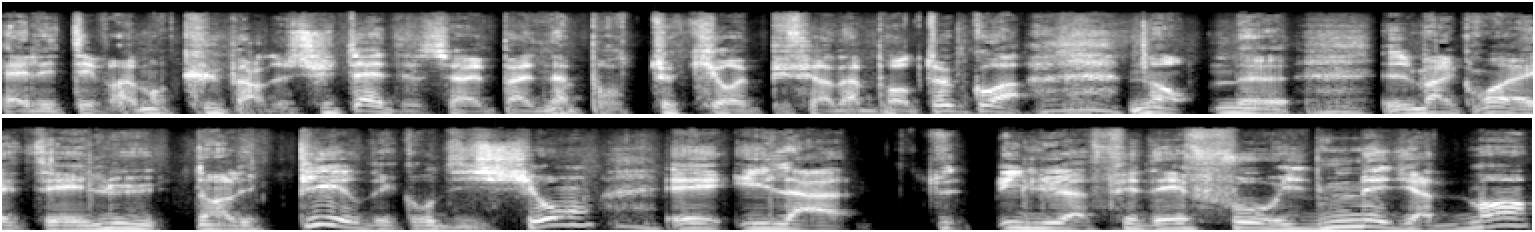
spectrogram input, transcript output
Elle était vraiment cul par-dessus tête. Elle savait pas n'importe qui aurait pu faire n'importe quoi. Non, Macron a été élu dans les pires des conditions et il a il lui a fait défaut immédiatement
